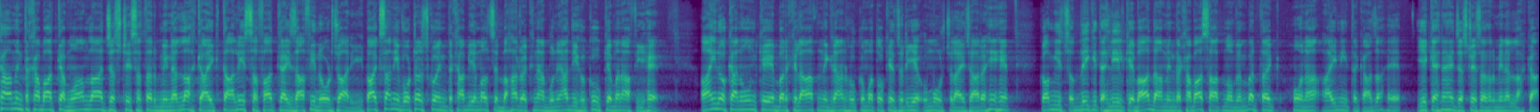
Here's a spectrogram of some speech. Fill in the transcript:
काम इंतबात का मामला, जस्टिस अतर मिनल्ला का इकतालीस सफात का इजाफी नोट जारी। पाकिस्तानी वोटर्स को इंतबी अमल से बाहर रखना बुनियादी हकूक के मुनाफी है। आइन और कानून के बरखिलाफ निगरान हुकूमतों के ज़रिए उमूर चलाए जा रहे हैं। कौमी असम्बली की तहलील के बाद आम इंतबा सात नवंबर तक होना आइनी तकाजा है। ये कहना है जस्टिस अतर मिनल्ला का।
